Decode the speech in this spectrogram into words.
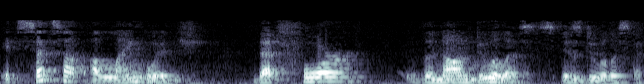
It sets up a language that for the non dualists is dualistic.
